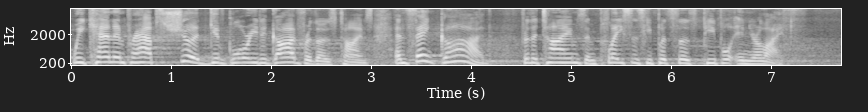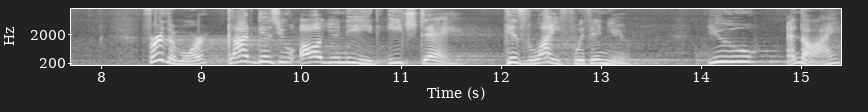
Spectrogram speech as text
we can and perhaps should give glory to God for those times. And thank God for the times and places He puts those people in your life. Furthermore, God gives you all you need each day, His life within you. You and I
